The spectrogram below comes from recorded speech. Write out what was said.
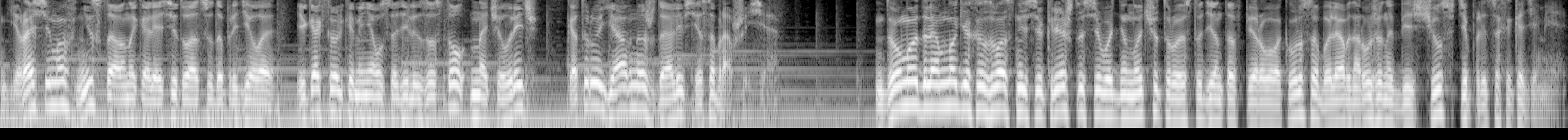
Герасимов не стал накалять ситуацию до предела, и как только меня усадили за стол, начал речь, которую явно ждали все собравшиеся. Думаю, для многих из вас не секрет, что сегодня ночью трое студентов первого курса были обнаружены без чувств в теплицах Академии.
